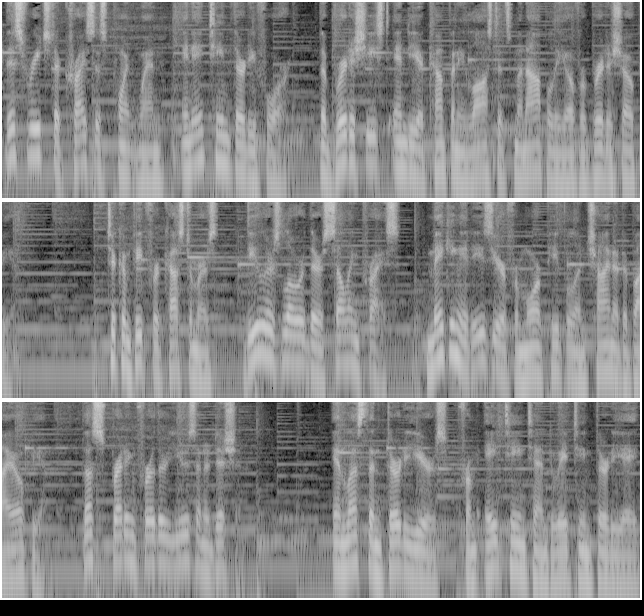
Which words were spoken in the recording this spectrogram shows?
This reached a crisis point when, in 1834, the British East India Company lost its monopoly over British opium. To compete for customers, dealers lowered their selling price, making it easier for more people in China to buy opium, thus spreading further use and addition. In less than 30 years, from 1810 to 1838,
